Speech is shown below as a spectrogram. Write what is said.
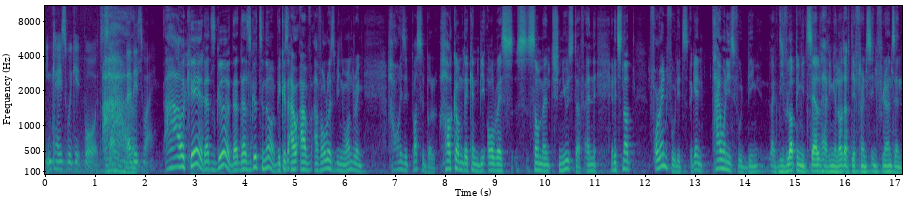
in case we get bored. So Ah. that is why. Ah, okay, that's good. That, that's good to know because I, I've I've always been wondering, how is it possible? How come there can be always so much new stuff? And and it's not foreign food. It's again Taiwanese food being like developing itself, having a lot of different influence, and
